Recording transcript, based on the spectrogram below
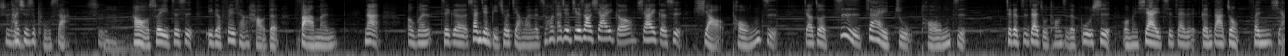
是他就是菩萨，是好，所以这是一个非常好的法门。那我们这个善见比丘讲完了之后，他就介绍下一个哦，下一个是小童子，叫做自在主童子。这个自在主童子的故事，我们下一次再跟大众分享。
